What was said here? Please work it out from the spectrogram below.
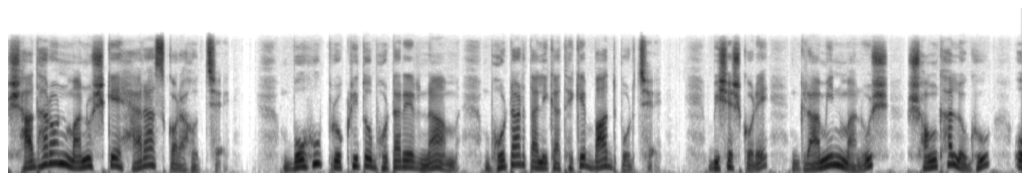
সাধারণ মানুষকে হ্যারাস করা হচ্ছে। বহু প্রকৃত ভোটারের নাম ভোটার তালিকা থেকে বাদ পড়ছে। বিশেষ করে গ্রামীণ মানুষ, সংখ্যালঘু ও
